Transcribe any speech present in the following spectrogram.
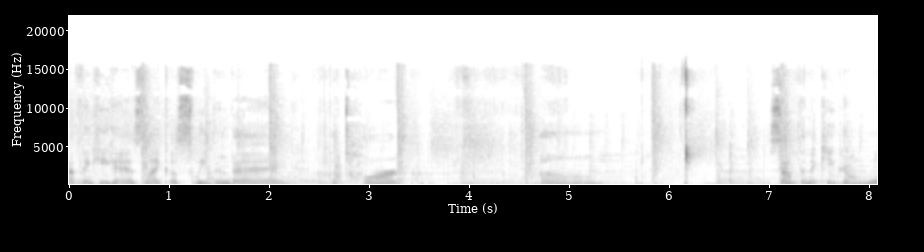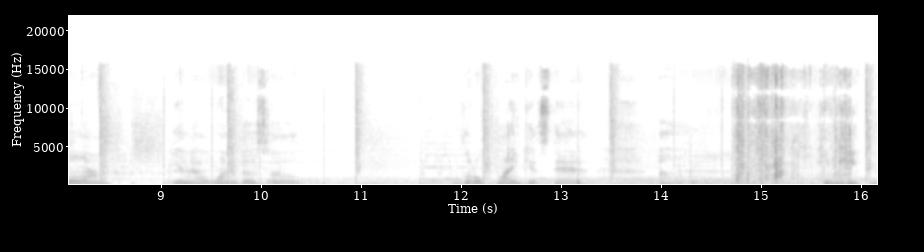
I think he has like a sleeping bag, a tarp, um, something to keep him warm, you know, one of those uh, little blankets that um, can keep you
